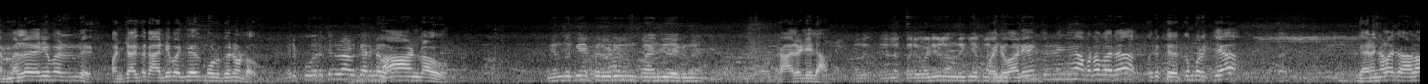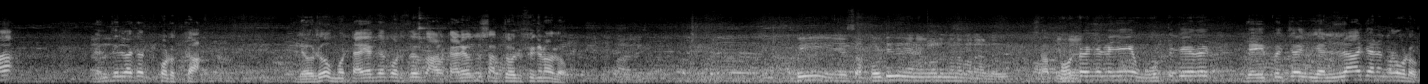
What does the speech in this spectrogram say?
എം എൽ എ കാര്യം വരുന്നുണ്ട് പഞ്ചായത്ത് കാലി പഞ്ചായത്ത് മുഴുവനുണ്ടാവും. ഒരു പൂരത്തിനുള്ള ആൾക്കാരുണ്ടാവോ? ആ ഉണ്ടാവും. ഇനി എന്തൊക്കെയാ പരിപാടികൾ പ്ലാൻ ചെയ്തേക്കുന്നത് കാലടിയിലാണ് പരിപാടികൾ എന്തൊക്കെയാ പ്ലാൻ പരിപാടി വെച്ചിട്ടുണ്ടെങ്കിൽ അവിടെ വരാ ഒരു കേക്കും മുറിക്കുക ജനങ്ങളെ കാണാം എന്തെങ്കിലുമൊക്കെ കൊടുക്കുക ലഡു മുട്ടായൊക്കെ കൊടുത്ത് ആൾക്കാരെ ഒന്ന് സന്തോഷിപ്പിക്കണമല്ലോ. സപ്പോർട്ട് ചെയ്ത് സപ്പോർട്ട് വെച്ചിട്ടുണ്ടെങ്കിൽ വോട്ട് ചെയ്ത് ജയിപ്പിച്ച എല്ലാ ജനങ്ങളോടും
